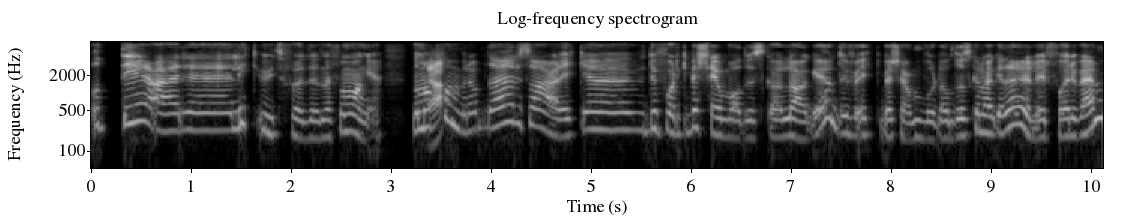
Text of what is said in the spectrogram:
og det er eh, litt utfordrende for mange. Når man ja. kommer opp der, så er det ikke Du får ikke beskjed om hva du skal lage, du får ikke beskjed om hvordan du skal lage det, eller for hvem.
